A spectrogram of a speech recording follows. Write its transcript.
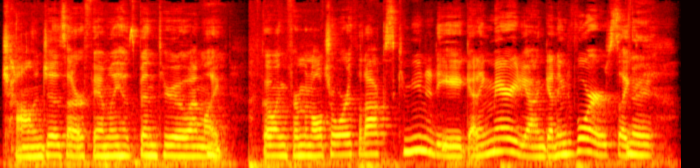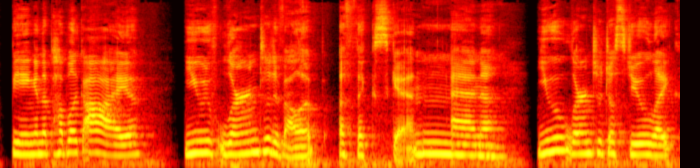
challenges that our family has been through, and like going from an ultra orthodox community, getting married young, getting divorced, like Right. being in the public eye, you learn to develop a thick skin hmm. and you learn to just do like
